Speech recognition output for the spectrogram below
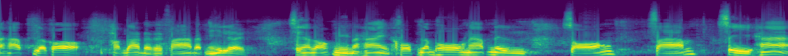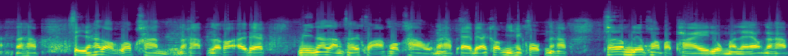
นะครับ แล้วก็พับได้แบบไฟฟ้าแบบนี้เลยเซนล็อกมีมาให้ครบลำโพงนะครับ 1 2 3 4 5นะครับ4 5ดอกรอบคันนะครับ แล้วก็ airbag มีหน้าหลังซ้ายขวาหัวเข่านะครับ airbag ก็มีให้ครบนะครับ เพิ่มเรื่องความปลอดภัยลงมาแล้วนะครับ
